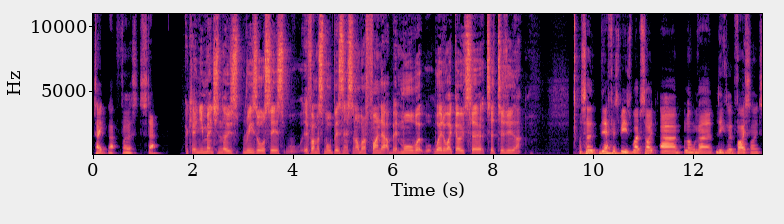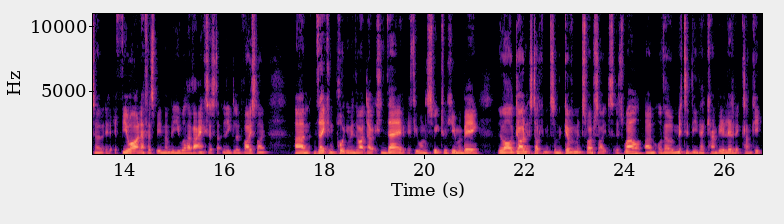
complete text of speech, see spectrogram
take that first step. Okay, and you mentioned those resources. If I'm a small business and I want to find out a bit more, where, where do I go to, to, to do that? So the FSB's website, um, along with a legal advice line. So if, if, you are an FSB member, you will have access to that legal advice line. Um, they can point you in the right direction there if you want to speak to a human being. There are guidance documents on the government's websites as well, um, although admittedly they can be a little bit clunky.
